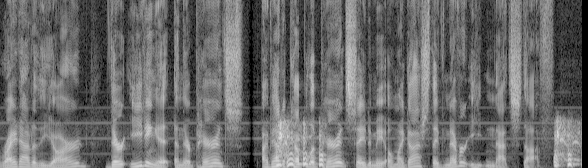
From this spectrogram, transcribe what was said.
right out of the yard, they're eating it, and their parents. I've had a couple of parents say to me, "Oh my gosh, they've never eaten that stuff."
